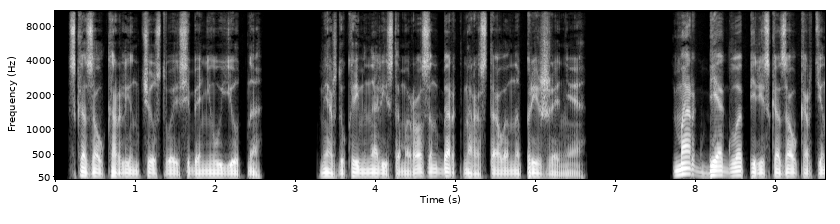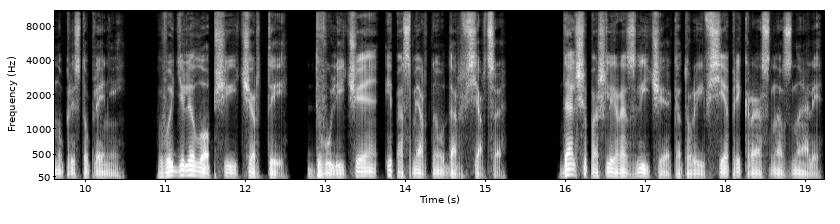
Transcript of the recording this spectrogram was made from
— сказал Карлин, чувствуя себя неуютно. Между криминалистом и Розенберг нарастало напряжение. Марк бегло пересказал картину преступлений. Выделил общие черты — двуличие и посмертный удар в сердце. Дальше пошли различия, которые все прекрасно знали.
